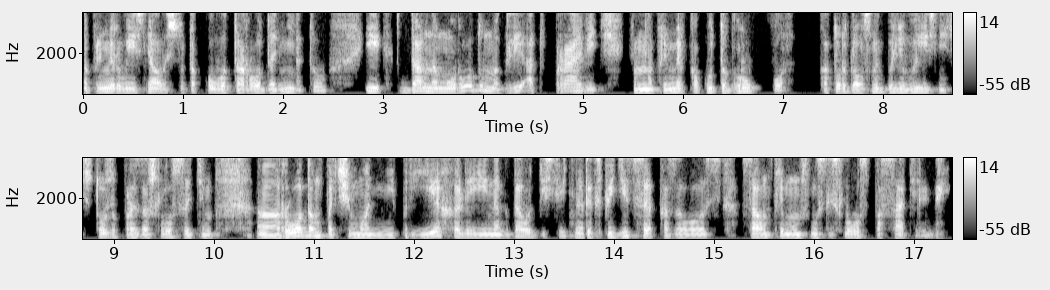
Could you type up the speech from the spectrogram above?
Например, выяснялось, что такого-то рода нету, и к данному роду могли отправить, например, какую-то группу которые должны были выяснить, что же произошло с этим э, родом, почему они не приехали. И иногда вот действительно эта экспедиция оказывалась в самом прямом смысле слова спасательной.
